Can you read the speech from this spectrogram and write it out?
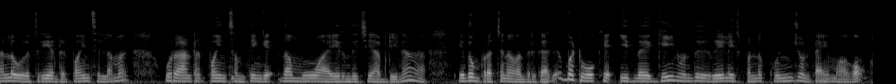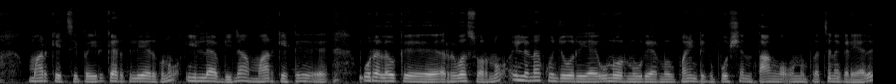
நல்ல ஒரு த்ரீ ஹண்ட்ரட் பாயிண்ட்ஸ் இல்லாமல் ஒரு ஹண்ட்ரட் பாயிண்ட் சம்திங் தான் மூவ் ஆயிருந்துச்சு அப்படின்னா எதுவும் பிரச்சனை வந்திருக்காது. பட் ஓகே இந்த கெயின் வந்து ரியலைஸ் பண்ண கொஞ்சம் டைம் ஆகும். மார்க்கெட்ஸ் இப்போ இருக்க இடத்துலையே இருக்கணும். இல்லை அப்படின்னா மார்க்கெட்டு ஓரளவுக்கு ரிவர்ஸ் வரணும். இல்லைனா கொஞ்சம் ஒரு இன்னொரு நூறு இரநூறு பாயிண்ட்டுக்கு பொஷன் தாங்கும். ஒன்றும் பிரச்சனை கிடையாது.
